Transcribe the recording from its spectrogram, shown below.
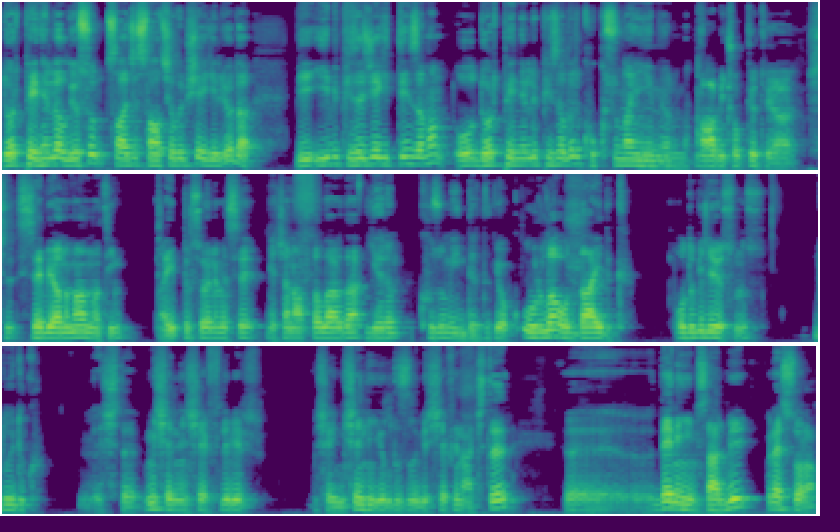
dört peynirli alıyorsun sadece salçalı bir şey geliyor da bir iyi bir pizzacıya gittiğin zaman o dört peynirli pizzaları kokusundan yiyemiyorum ben. Abi çok kötü ya. Size bir anımı anlatayım. Ayıptır söylemesi. Geçen haftalarda Yarım kuzu mu indirdin? yok Urla Od'daydık. Od'u biliyorsunuz. Duyduk. İşte Michelin şefli bir şey Michelin yıldızlı bir şefin açtığı e, deneyimsel bir restoran.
